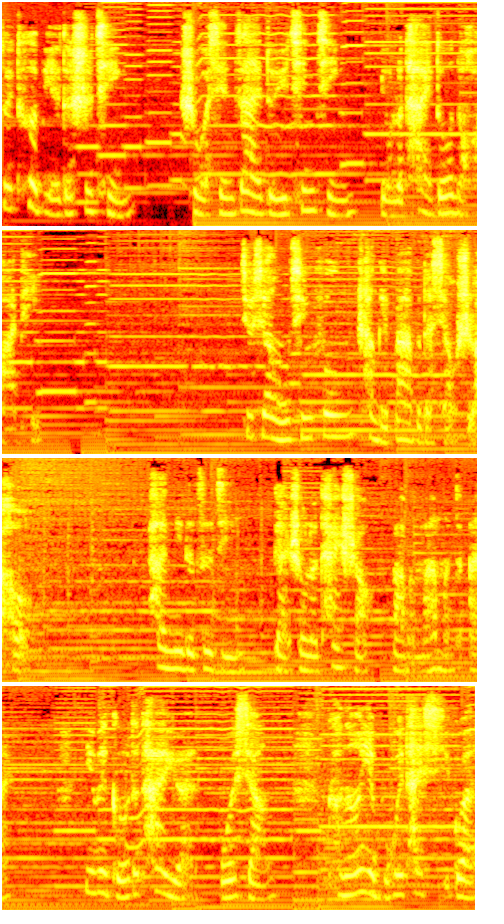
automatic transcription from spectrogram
最特别的事情，是我现在对于亲情有了太多的话题。就像吴青峰唱给爸爸的小时候，叛逆的自己感受了太少爸爸妈妈的爱，因为隔得太远，我想可能也不会太习惯。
